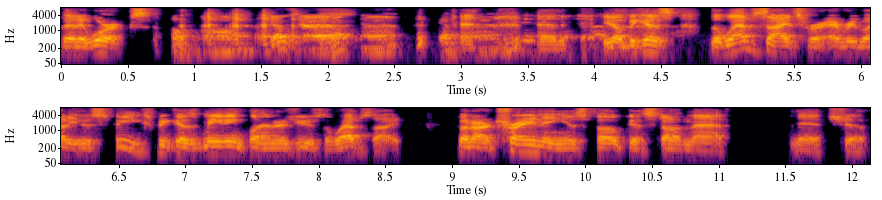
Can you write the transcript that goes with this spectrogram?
that it works. Oh, oh, and, you know, because the website's for everybody who speaks because meeting planners use the website, but our training is focused on that niche of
